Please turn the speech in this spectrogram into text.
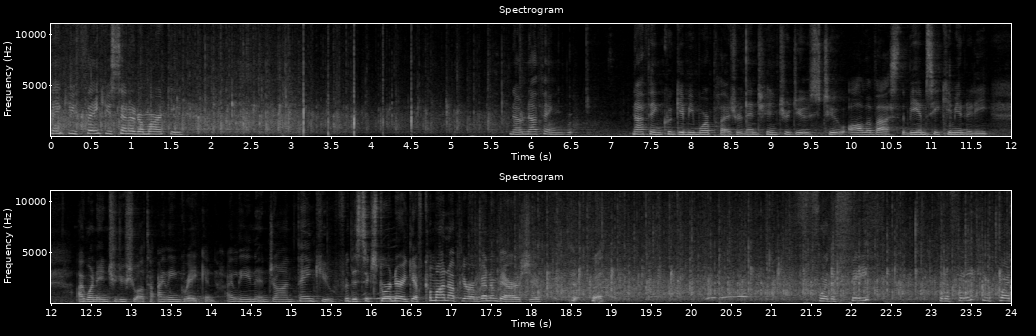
Thank you, thank you, Senator Markey. No, nothing, nothing could give me more pleasure than to introduce to all of us, the BMC community, I want to introduce you all to Eileen Grayken. Eileen and John, thank you for this extraordinary gift. Come on up here, I'm going to embarrass you. for the faith, for the faith you put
